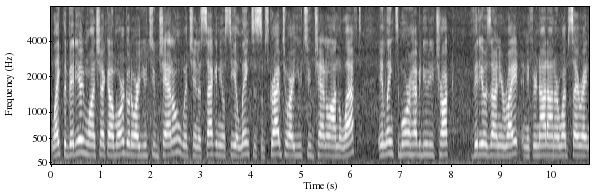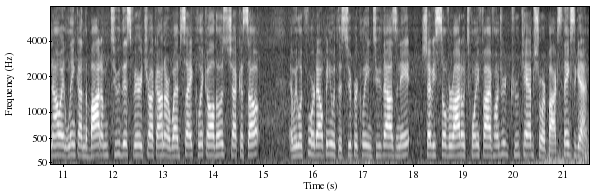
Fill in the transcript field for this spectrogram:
like the video and want to check out more, go to our YouTube channel, which in a second you'll see a link to subscribe to our YouTube channel on the left, a link to more heavy duty truck videos on your right. And if you're not on our website right now, a link on the bottom to this very truck on our website. Click all those, check us out. And we look forward to helping you with this super clean 2008 Chevy Silverado 2500 Crew Cab Short Box. Thanks again.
